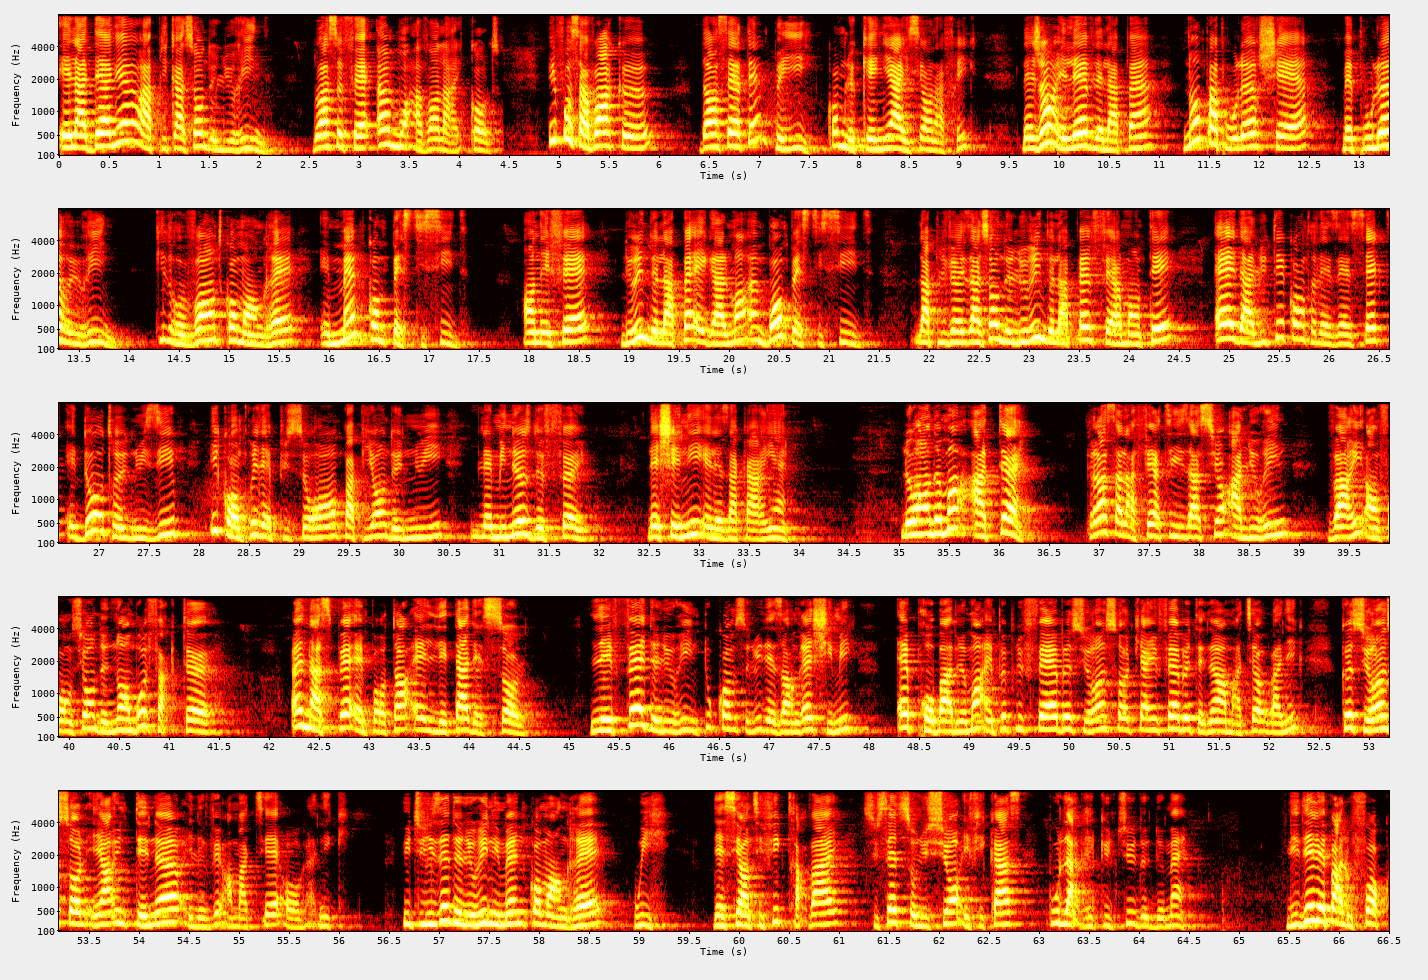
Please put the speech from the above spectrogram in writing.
Et la dernière application de l'urine doit se faire un mois avant la récolte. Il faut savoir que dans certains pays, comme le Kenya ici en Afrique, les gens élèvent les lapins non pas pour leur chair, mais pour leur urine, qu'ils revendent comme engrais et même comme pesticide. En effet, l'urine de lapin est également un bon pesticide. La pulvérisation de l'urine de lapin fermentée aide à lutter contre les insectes et d'autres nuisibles, y compris les pucerons, papillons de nuit, les mineuses de feuilles, les chenilles et les acariens. Le rendement atteint grâce à la fertilisation à l'urine varie en fonction de nombreux facteurs. Un aspect important est l'état des sols. L'effet de l'urine, tout comme celui des engrais chimiques, est probablement un peu plus faible sur un sol qui a une faible teneur en matière organique que sur un sol ayant une teneur élevée en matière organique. Utiliser de l'urine humaine comme engrais, oui. Des scientifiques travaillent sur cette solution efficace pour l'agriculture de demain. L'idée n'est pas loufoque.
